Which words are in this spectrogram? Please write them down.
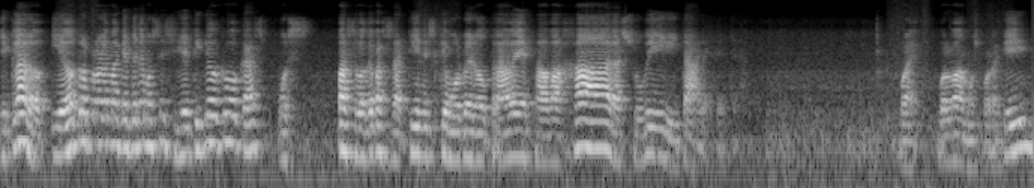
Y claro, y el otro problema que tenemos es si te equivocas, pues pasa lo que pasa, o sea, tienes que volver otra vez a bajar, a subir y tal, etcétera. Bueno, volvamos por aquí.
